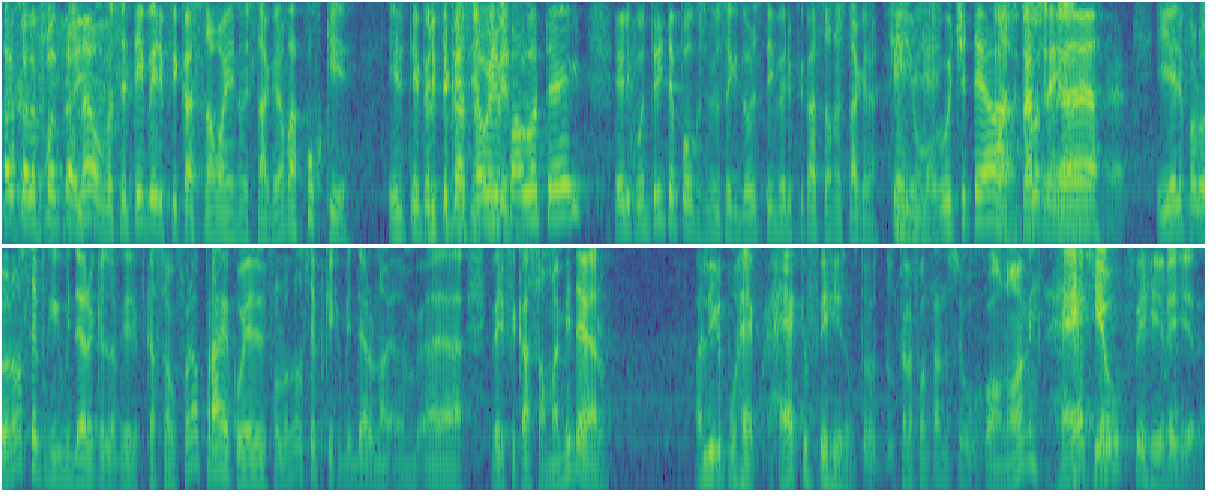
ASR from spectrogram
Aí o telefone tá aí. Não, você tem verificação aí no Instagram, mas por quê? Ele tem verificação, tem ele falou, tem. Ele com 30 e poucos mil seguidores tem verificação no Instagram. Quem? O, o Titela. Ah, Titela tem, É. é. E ele falou, eu não sei por que me deram aquela verificação. Eu fui na praia com ele, ele falou, não sei por que me deram na- é, verificação, mas me deram. Mas liga pro Rec. Rec o Ferreira. O, o- o telefone tá no seu. Qual o nome? Raquel Ferreira.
